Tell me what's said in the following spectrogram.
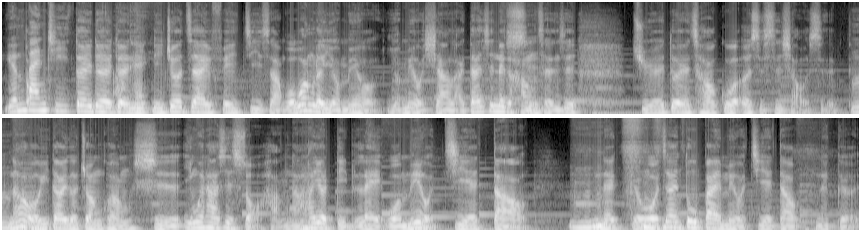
原班机对对对你你就在飞机上，我忘了有没有有没有下来，但是那个航程是绝对超过二十四小时。嗯然后我遇到一个状况是，因为它是首航，然后它又 delay，我没有接到嗯那个我在杜拜没有接到那个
